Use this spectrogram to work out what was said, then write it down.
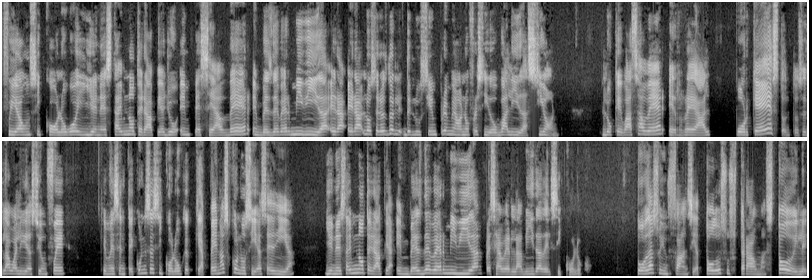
fui a un psicólogo y en esta hipnoterapia yo empecé a ver, en vez de ver mi vida, era, era los seres de, luz siempre me han ofrecido validación. Lo que vas a ver es real, ¿por qué esto? Entonces la validación fue, que me senté con ese psicólogo que, apenas conocía ese día y en esa hipnoterapia, en vez de ver mi vida, empecé a ver la vida del psicólogo. Toda su infancia, todos sus traumas, todo, y le,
